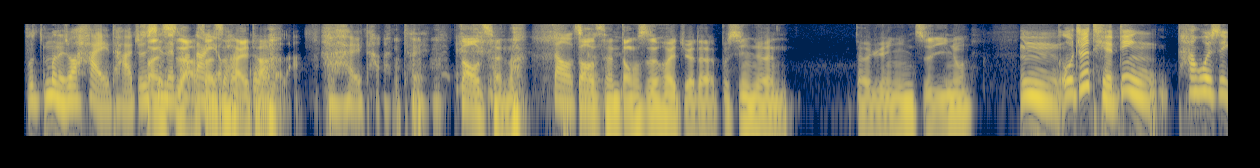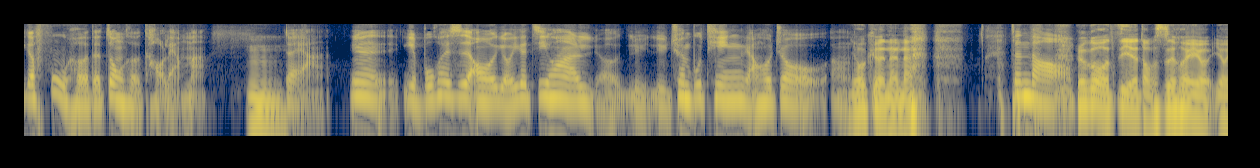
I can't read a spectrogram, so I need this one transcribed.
不不能说害他，就是现在他当然也害他了啦，害他对 造成了造成造成董事会觉得不信任的原因之一呢？嗯，我觉得铁定它会是一个复合的综合考量嘛。嗯，对啊，因为也不会是哦有一个计划屡屡劝不听，然后就嗯有可能呢。真的哦！如果我自己的董事会有有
